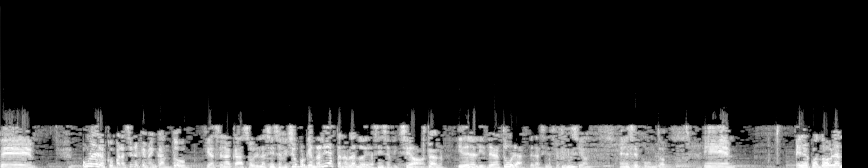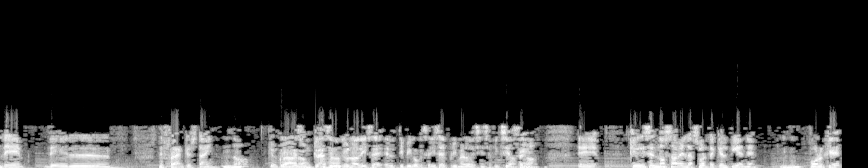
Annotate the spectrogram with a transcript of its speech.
Eh, una de las comparaciones que me encantó que hacen acá sobre la ciencia ficción, porque en realidad están hablando de la ciencia ficción y de la literatura de la ciencia ficción en ese punto. Eh, era cuando hablan de del de Frankenstein, ¿no? Que, es un clásico que uno dice, el típico que se dice el primero de ciencia ficción, ¿no? Eh, que dicen no saben la suerte que él tiene porque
